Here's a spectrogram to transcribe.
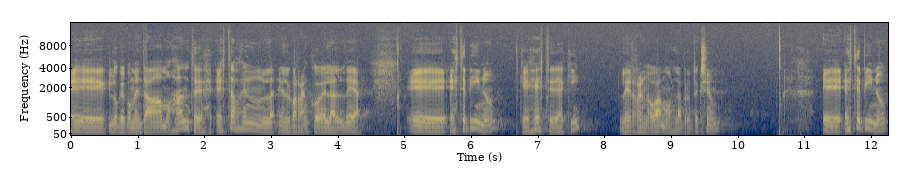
Eh, lo que comentábamos antes, estamos en, el barranco de la aldea. Eh, este pino, que es este de aquí, le renovamos la protección. Eh, este pino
